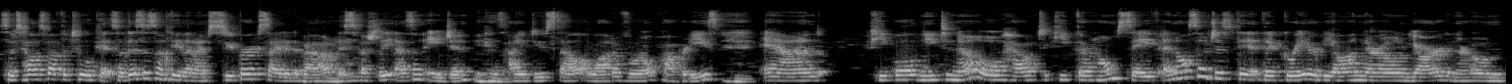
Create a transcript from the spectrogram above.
So tell us about the toolkit. So this is something that I'm super excited about, Mhm. especially as an agent, because I do sell a lot of rural properties and people need to know how to keep their home safe and also just the, the greater beyond their own yard and their own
